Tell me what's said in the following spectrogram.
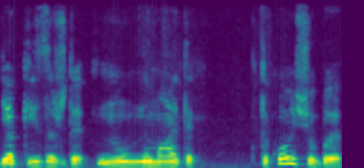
як і завжди. Ну, немає так, такого, щоб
